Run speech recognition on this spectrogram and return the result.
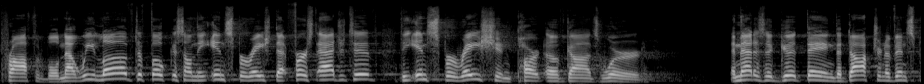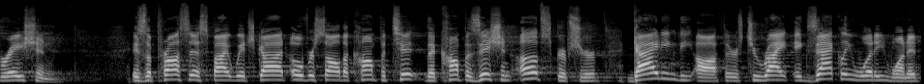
profitable. Now, we love to focus on the inspiration, that first adjective, the inspiration part of God's word. And that is a good thing. The doctrine of inspiration is the process by which God oversaw the, competi- the composition of Scripture, guiding the authors to write exactly what he wanted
